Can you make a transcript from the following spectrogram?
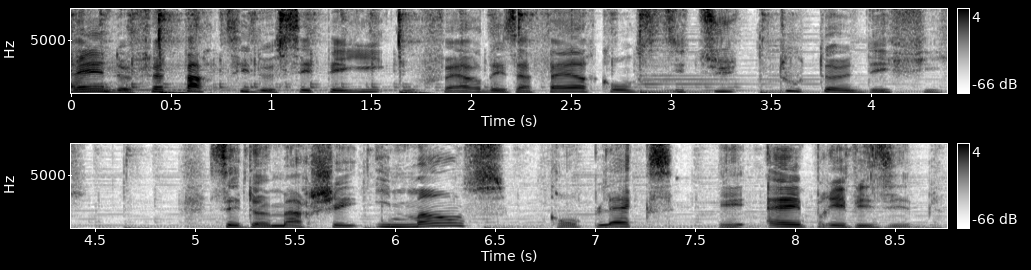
L'Inde fait partie de ces pays où faire des affaires constitue tout un défi. C'est un marché immense, complexe et imprévisible.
